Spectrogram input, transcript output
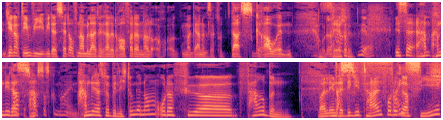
Und je nachdem, wie, wie der Setaufnahmeleiter gerade drauf war, dann halt auch immer gerne gesagt, so, das Grauen. Oder, Sehr schön. Ja. Ist, äh, haben, haben die das, Das, ist das gemeint. Haben die das für Belichtung genommen oder für Farben? Weil in Das der digitalen Fotografie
